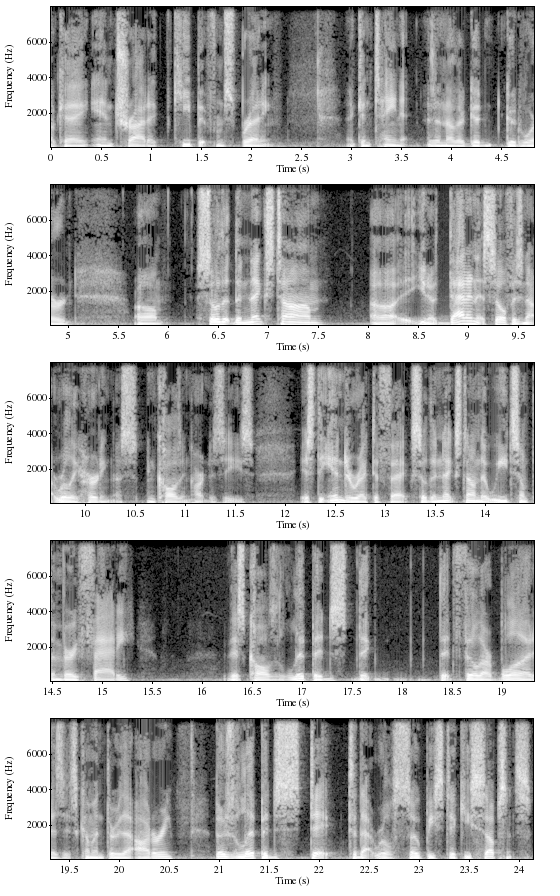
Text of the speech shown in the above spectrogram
okay, and try to keep it from spreading and contain it is another good good word. Um, so that the next time, uh, you know, that in itself is not really hurting us and causing heart disease. It's the indirect effect. So the next time that we eat something very fatty, that's caused lipids that that fill our blood as it's coming through that artery, those lipids stick to that real soapy, sticky substance.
